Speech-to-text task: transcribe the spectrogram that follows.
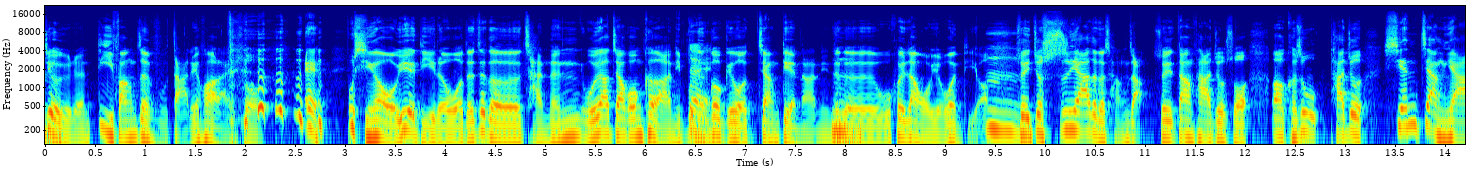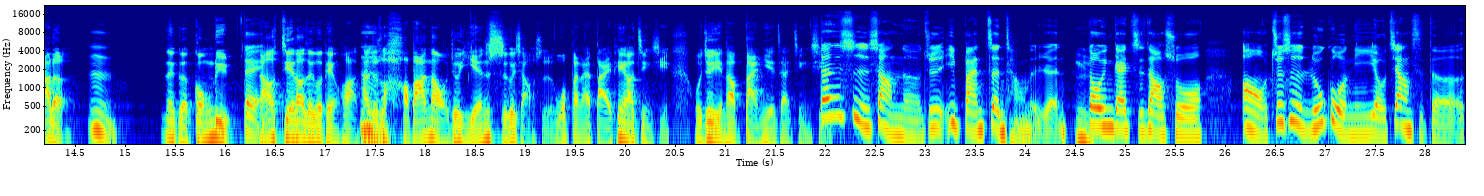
就有人地方政府打电话来说，哎、欸，不行啊，我月底了，我的这个产能我要交功课啊，你不能够给我降电啊，你这个会让我有问题哦。嗯。所以就施压这个厂长，所以让他就说，哦，可是他就先降压了，嗯。那个功率，对，然后接到这个电话，他就说：“好吧，那我就延十个小时。我本来白天要进行，我就延到半夜再进行。”但是事实上呢，就是一般正常的人都应该知道说，哦，就是如果你有这样子的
